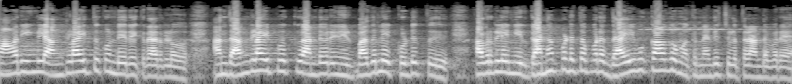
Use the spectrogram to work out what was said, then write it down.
காரியங்களை அங்கலாய்த்து கொண்டு இருக்கிறார்களோ அந்த அங்கலாய்ப்புக்கு ஆண்டவரை நீர் பதிலை கொடுத்து அவர்களை நீர் கனப்படுத்த போகிற தயவுக்காக உமக்கு நன்றி செலுத்துகிற ஆண்டவரே.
